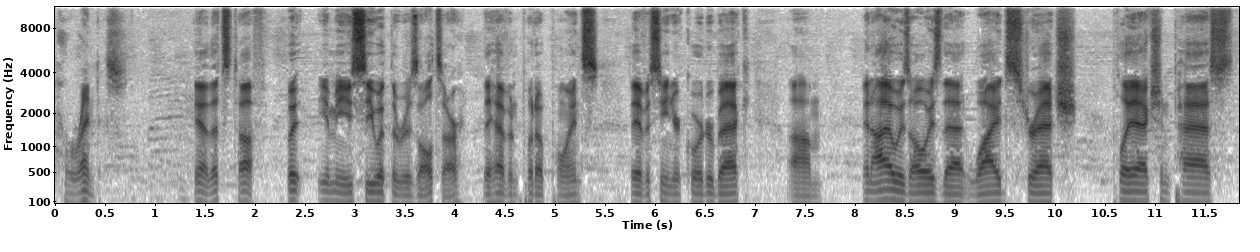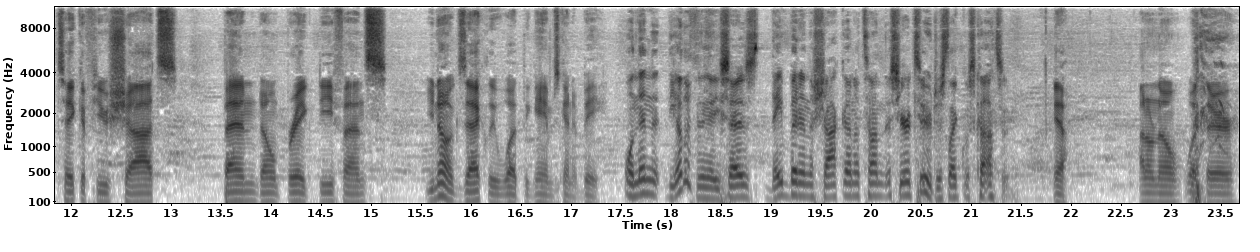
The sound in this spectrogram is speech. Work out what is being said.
horrendous. Yeah, that's tough. But I mean, you see what the results are. They haven't put up points. They have a senior quarterback, um, and Iowa's always that wide stretch, play action pass, take a few shots, bend, don't break defense. You know exactly what the game's going to be. Well, and then the, the other thing that he says, they've been in the shotgun a ton this year too, just like Wisconsin. Yeah, I don't know what their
